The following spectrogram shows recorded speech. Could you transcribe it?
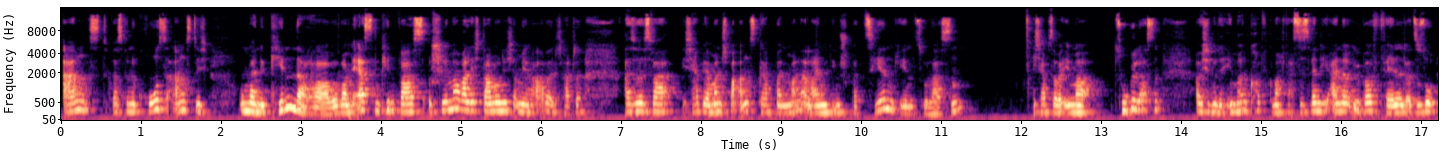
Angst, was für eine große Angst ich um meine Kinder habe. Beim ersten Kind war es schlimmer, weil ich da noch nicht an mir gearbeitet hatte. Also es war, ich habe ja manchmal Angst gehabt, meinen Mann allein mit ihm spazieren gehen zu lassen. Ich habe es aber immer zugelassen, aber ich habe mir dann immer einen Kopf gemacht, was ist, wenn die einer überfällt? Also so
